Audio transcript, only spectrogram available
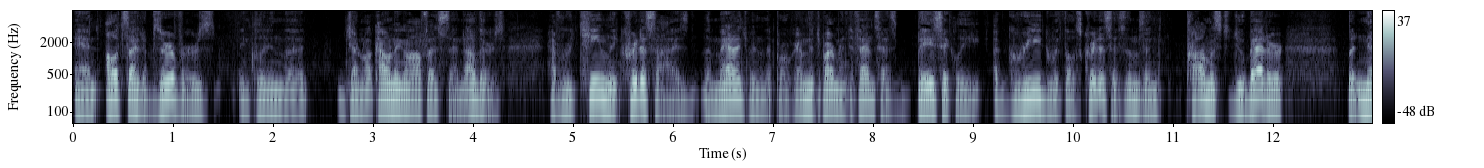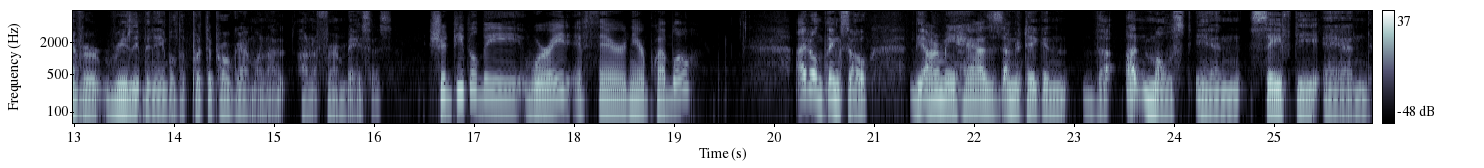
And outside observers, including the General Accounting Office and others, have routinely criticized the management of the program. The Department of Defense has basically agreed with those criticisms and promised to do better, but never really been able to put the program on a on a firm basis. Should people be worried if they're near Pueblo? I don't think so. The Army has undertaken the utmost in safety and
